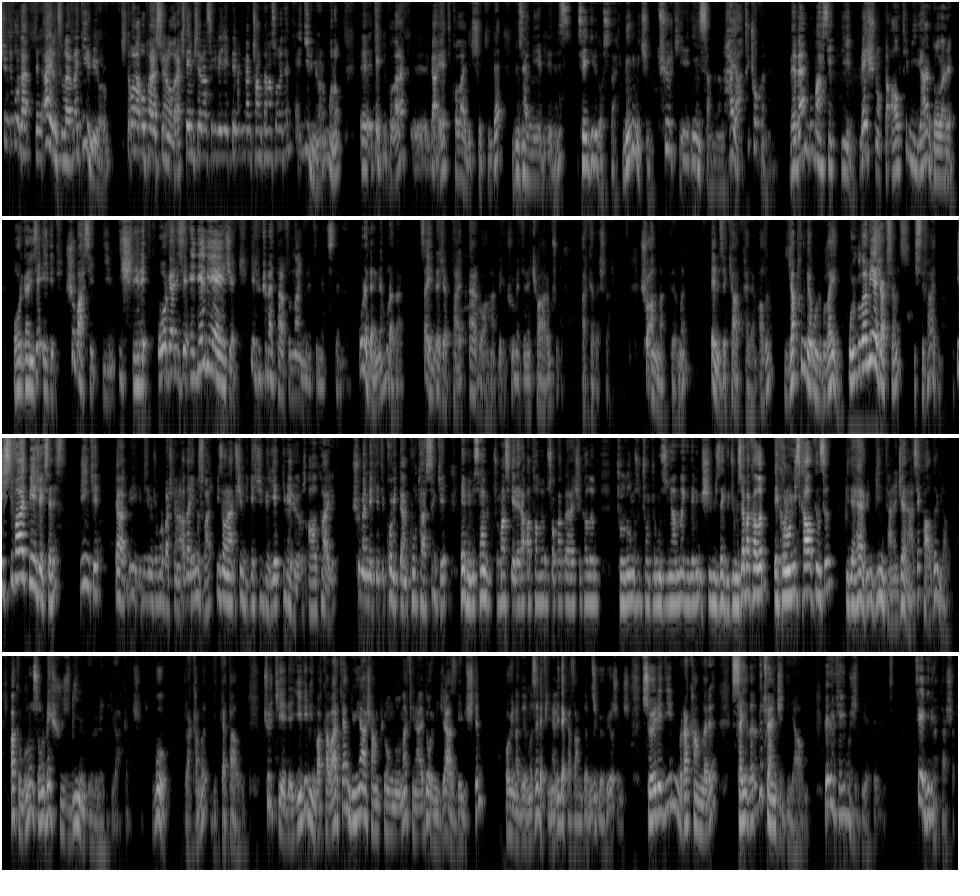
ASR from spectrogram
Şimdi burada e, ayrıntılarına girmiyorum. İşte ona operasyon olarak işte hemşire nasıl gidecek de bilmem çanta nasıl olacak e, girmiyorum. Bunu e, teknik olarak e, gayet kolay bir şekilde düzenleyebiliriz. Sevgili dostlar benim için Türkiye insanının hayatı çok önemli. Ve ben bu bahsettiğim 5.6 milyar doları organize edip şu bahsettiğim işleri organize edemeyecek bir hükümet tarafından yönetilmek istemiyorum. Bu nedenle burada Sayın Recep Tayyip Erdoğan'a ve hükümetine çağrım şudur. Arkadaşlar şu anlattığımı elinize kağıt kalem alın, yapın ve uygulayın. Uygulamayacaksanız istifa edin. İstifa etmeyecekseniz deyin ki ya bizim Cumhurbaşkanı adayımız var. Biz ona şimdi geçici bir yetki veriyoruz 6 aylık. Şu memleketi Covid'den kurtarsın ki hepimiz hem şu maskelere atalım, sokaklara çıkalım, çoluğumuzun çocuğumuzun yanına gidelim, işimize gücümüze bakalım, ekonomimiz kalkınsın. Bir de her gün bin tane cenaze kaldırmayalım. Bakın bunun sonu 500 bin ölüme gidiyor arkadaşlar. Bu rakamı dikkate alın. Türkiye'de 7 bin vaka varken dünya şampiyonluğuna finalde oynayacağız demiştim. Oynadığımızı ve finali de kazandığımızı görüyorsunuz. Söylediğim rakamları, sayıları lütfen ciddiye alın. Ve ülkeyi bu ciddiyette yönetin. Sevgili yurttaşlar,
